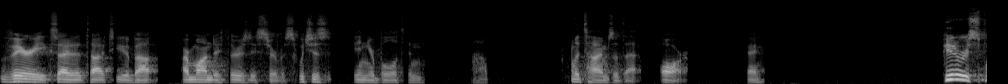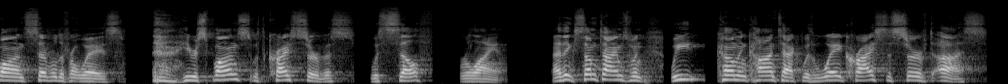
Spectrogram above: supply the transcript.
very excited to talk to you about our Maundy, Thursday service, which is in your bulletin. Um, the times of that are. Okay? Peter responds several different ways. he responds with Christ's service with self reliance. I think sometimes when we come in contact with the way Christ has served us,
